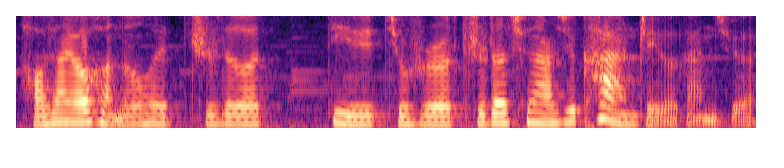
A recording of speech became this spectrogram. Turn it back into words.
好像有很多东西值得地，就是值得去那儿去看这个感觉。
